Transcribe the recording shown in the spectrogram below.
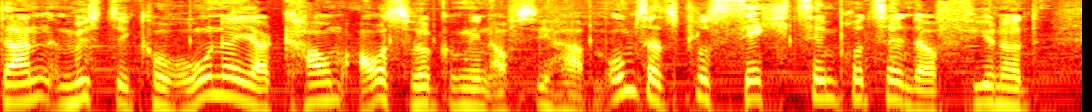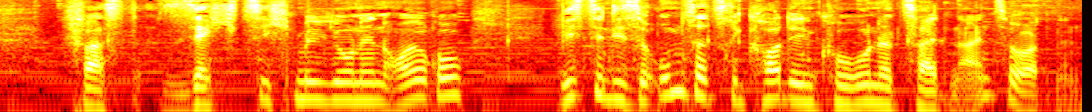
dann müsste Corona ja kaum Auswirkungen auf Sie haben. Umsatz plus 16 Prozent auf 400 fast 60 Millionen Euro. Wie ist denn diese Umsatzrekorde in Corona-Zeiten einzuordnen?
